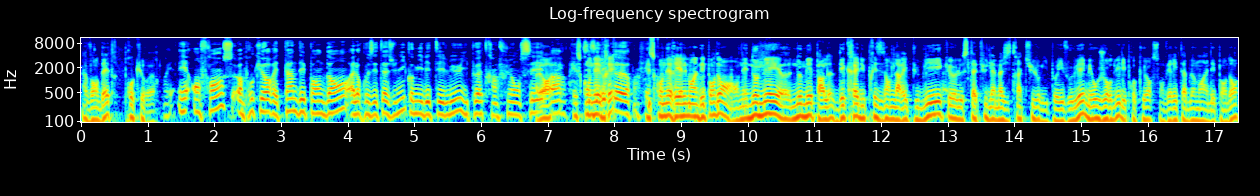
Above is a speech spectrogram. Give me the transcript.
avant d'être procureur. Et en France, un procureur est indépendant, alors qu'aux États-Unis, comme il est élu, il peut être influencé par est-ce qu'on est Est-ce qu'on est réellement indépendant? On est nommé, euh, nommé par le décret du président de la République, le statut de la magistrature, il peut évoluer, mais aujourd'hui, les procureurs sont véritablement indépendants.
